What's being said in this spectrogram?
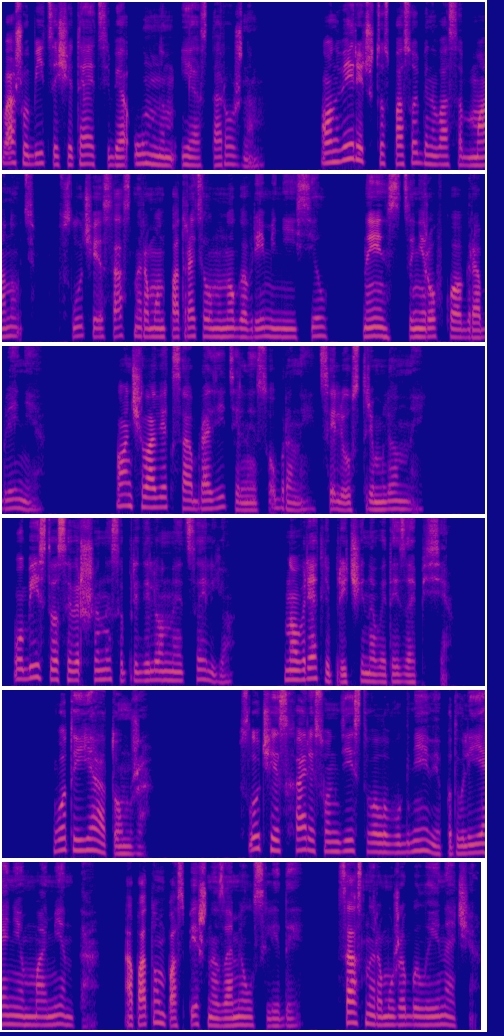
Ваш убийца считает себя умным и осторожным. Он верит, что способен вас обмануть. В случае с Аснером он потратил много времени и сил на инсценировку ограбления. Он человек сообразительный, собранный, целеустремленный. Убийства совершены с определенной целью, но вряд ли причина в этой записи. Вот и я о том же. В случае с Харрис он действовал в гневе под влиянием момента, а потом поспешно замел следы. С Аснером уже было иначе.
